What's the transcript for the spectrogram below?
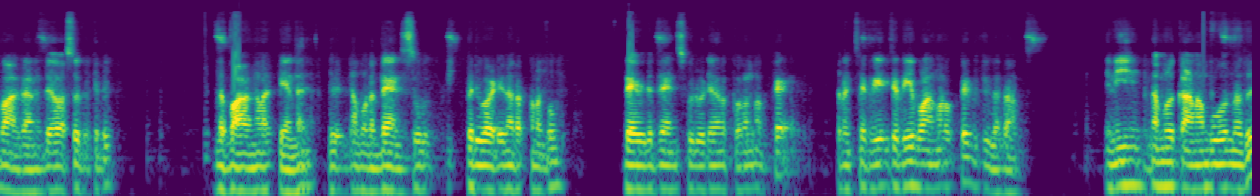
ഭാഗമാണ്. ദേവാസുരത്തിൽ ഉള്ള ഭാഗങ്ങളൊക്കെയാണ് നമ്മുടെ ഡാൻസ് പരിപാടി നടക്കുന്നതും ദേവിയുടെ ഡാൻസ് പരിപാടി നടക്കുന്നതൊക്കെ ഇത്തരം ചെറിയ ചെറിയ ഭാഗങ്ങളൊക്കെ ഇതിലുള്ളതാണ് ഇനി നമ്മൾ കാണാൻ പോകുന്നത്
